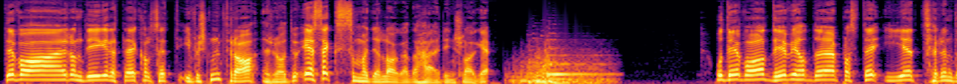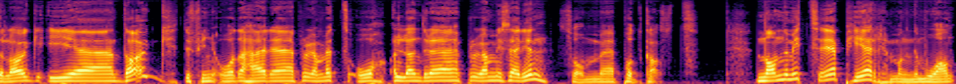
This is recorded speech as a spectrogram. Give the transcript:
Det var Randi Grete Kalseth Iversen fra Radio E6 som hadde laga dette innslaget. Og det var det vi hadde plass til i Trøndelag i eh, dag. Du finner òg dette programmet og alle andre program i serien som podkast. Navnet mitt er Per Magne Moan.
